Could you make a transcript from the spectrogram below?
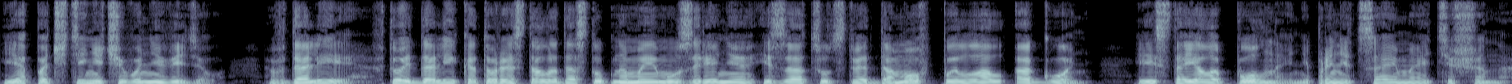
я почти ничего не видел. Вдали, в той дали, которая стала доступна моему зрению из-за отсутствия домов, пылал огонь, и стояла полная непроницаемая тишина.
